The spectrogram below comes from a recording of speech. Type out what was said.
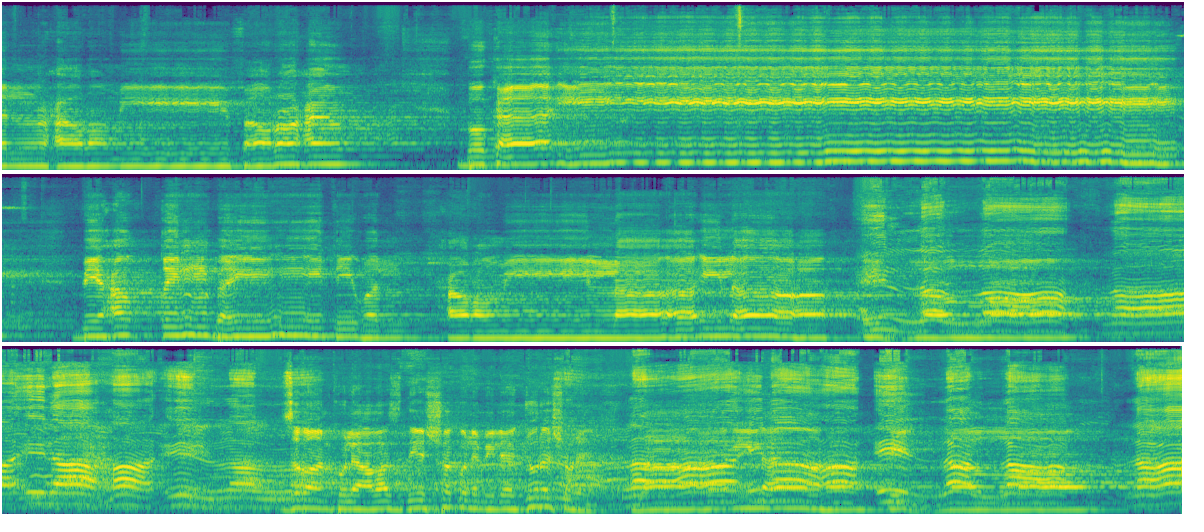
الحرم فرحا. بكاء ইলাহা ইল্লাল্লাহ। লা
